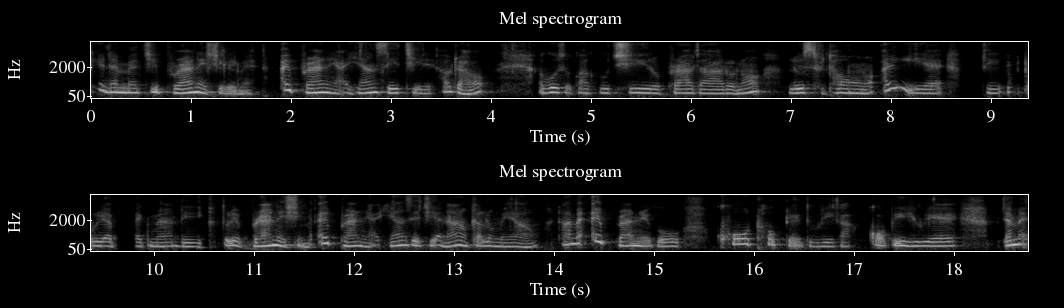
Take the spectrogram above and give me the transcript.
ကယ်နာမည်ကြီး brand တွေရှိလိမ့်မယ်အဲ့ brand တွေကအရန်ဈေးကြီးတယ်ဟုတ်တယ်ဟုတ်အခုဆိုက Gucci တို့ Prada တို့နော် Louis Vuitton တို့အဲ့ဒီရဲ့ ဒီ Victoria Beckham ဒီသူတို့ brand တွေရှိမယ်အဲ့ brand တွေကအရန်စစ်ကြီးအနားတော့ကတ်လို့မရအောင်ဒါပေမဲ့အဲ့ brand တွေကိုခိုးထုတ်တဲ့သူတွေက copy ယူရဲဒါပေမဲ့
